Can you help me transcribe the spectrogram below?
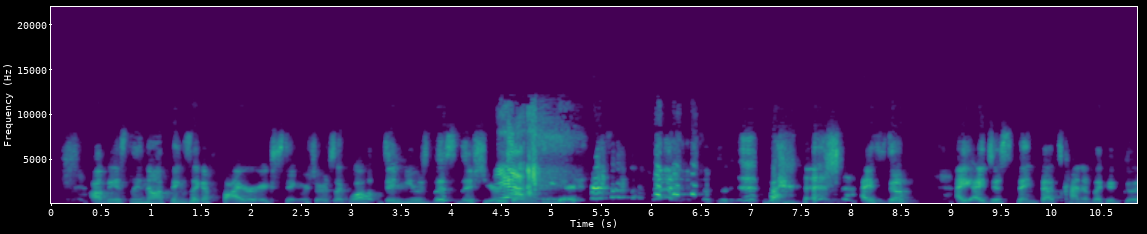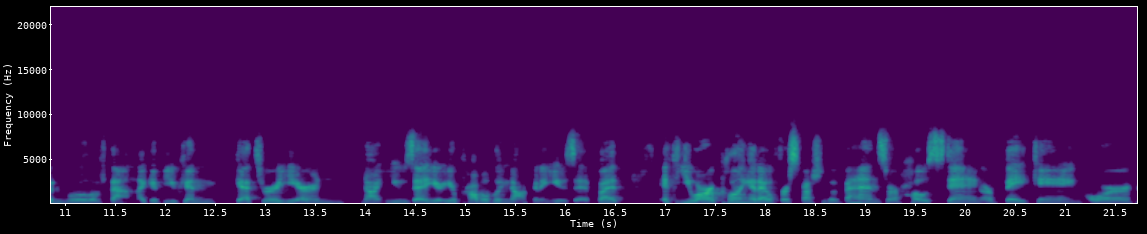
obviously not things like a fire extinguisher it's like well didn't use this this year Yeah. don't need it but i still I, I just think that's kind of like a good rule of thumb. Like if you can get through a year and not use it, you're, you're probably not going to use it. But if you are pulling it out for special events or hosting or baking or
